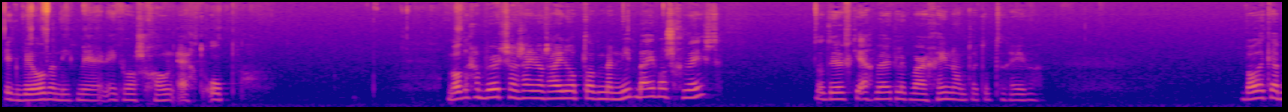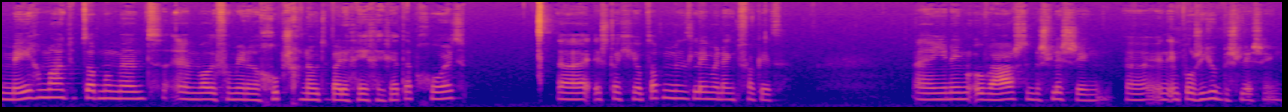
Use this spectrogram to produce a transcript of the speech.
Ik wilde niet meer. Ik was gewoon echt op. Wat er gebeurd zou zijn als hij er op dat moment niet bij was geweest, dat durf ik je echt werkelijk waar geen antwoord op te geven. Wat ik heb meegemaakt op dat moment en wat ik van meerdere groepsgenoten bij de GGZ heb gehoord, uh, is dat je op dat moment alleen maar denkt: fuck it. En je neemt een overhaaste beslissing, uh, een impulsieve beslissing.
